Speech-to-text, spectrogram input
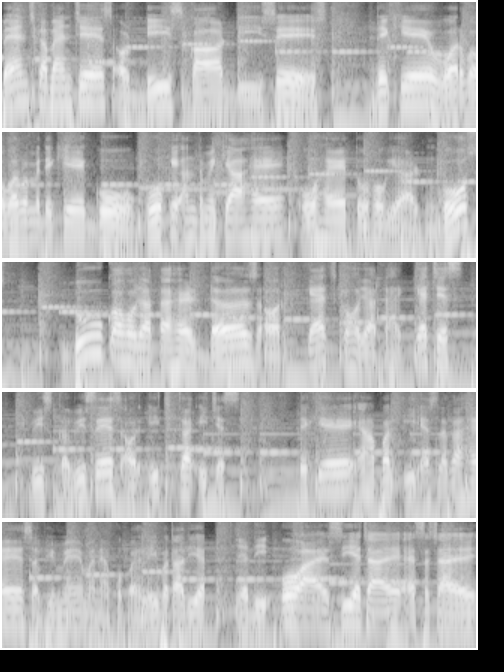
बेंच का बेंचेस और डीस का डीसेस देखिए वर्ब वर्ब में देखिए गो गो के अंत में क्या है? ओ है तो हो गया गोस डू का हो जाता है डज और कैच का हो जाता है कैचेस विस का विशेष और इच का इचेस देखिए, यहाँ पर ई e एस लगा है सभी में। मैंने आपको पहले ही बता दिया। यदि ओ आए सी एच आए एस एच आए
